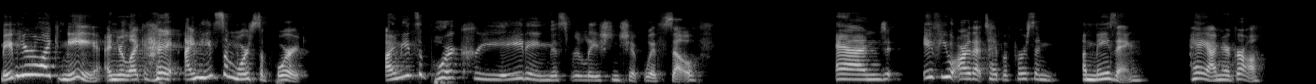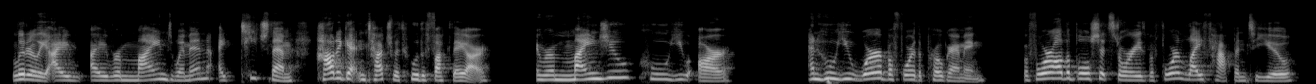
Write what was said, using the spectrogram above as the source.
maybe you're like me and you're like, hey, I need some more support. I need support creating this relationship with self. And if you are that type of person, amazing. Hey, I'm your girl. Literally, I, I remind women, I teach them how to get in touch with who the fuck they are. I remind you who you are and who you were before the programming, before all the bullshit stories, before life happened to you.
